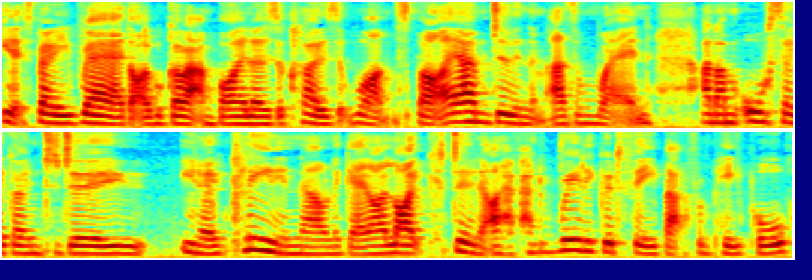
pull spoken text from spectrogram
it's very rare that I would go out and buy loads of clothes at once, but I am doing them as and when. And I'm also going to do, you know, cleaning now and again. I like doing it. I have had really good feedback from people.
